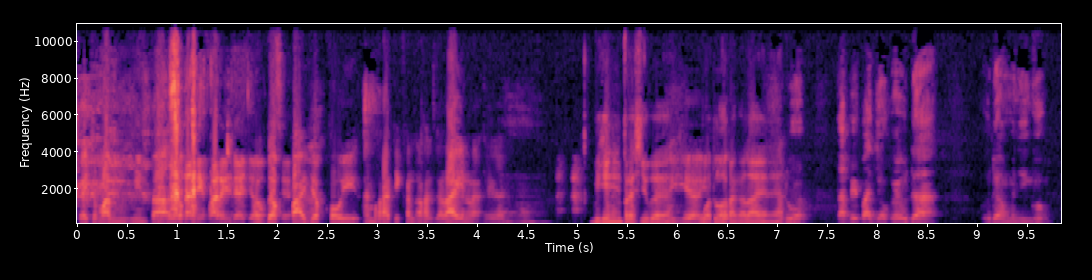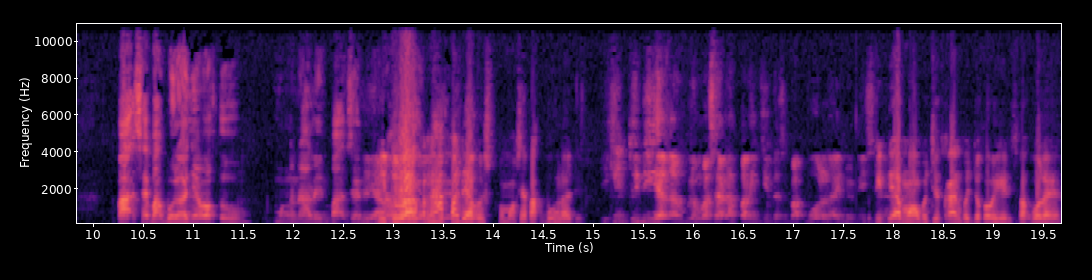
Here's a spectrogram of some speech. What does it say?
Saya cuma minta untuk tadi Farid ya jawab untuk ya. Pak Jokowi memperhatikan olahraga lain lah, ya kan? bikin impres juga ya Iya, buat olahraga lain ya Aduh, tapi Pak Jokowi udah udah menyinggung Pak sepak bolanya waktu mengenalin Pak Zen Iya. itulah. Iya, Kenapa iya. dia harus ngomong sepak bola dia? Itu dia kan belum masyarakat paling cinta sepak bola Indonesia. Jadi dia mau mencitrakan Pak Jokowi ya di sepak bola ya.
